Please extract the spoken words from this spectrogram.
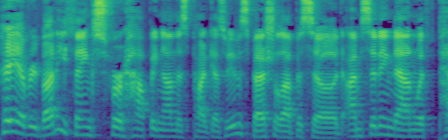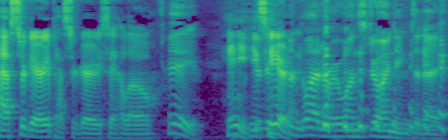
Hey, everybody. Thanks for hopping on this podcast. We have a special episode. I'm sitting down with Pastor Gary. Pastor Gary, say hello. Hey. Hey, he's here. I'm glad everyone's joining today.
